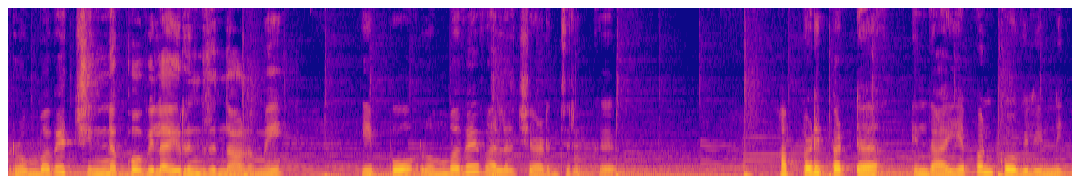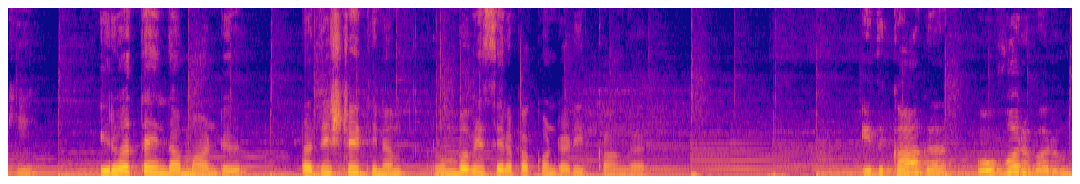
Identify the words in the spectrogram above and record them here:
ரொம்பவே சின்ன கோவிலாக இருந்திருந்தாலுமே இப்போது ரொம்பவே வளர்ச்சி அடைஞ்சிருக்கு. அப்படிப்பட்ட இந்த ஐயப்பன் கோவில் இன்னைக்கு இருபத்தைந்தாம் ஆண்டு பிரதிஷ்டை தினம் ரொம்பவே சிறப்பாக கொண்டாடியிருக்காங்க. இதுக்காக ஒவ்வொருவரும்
